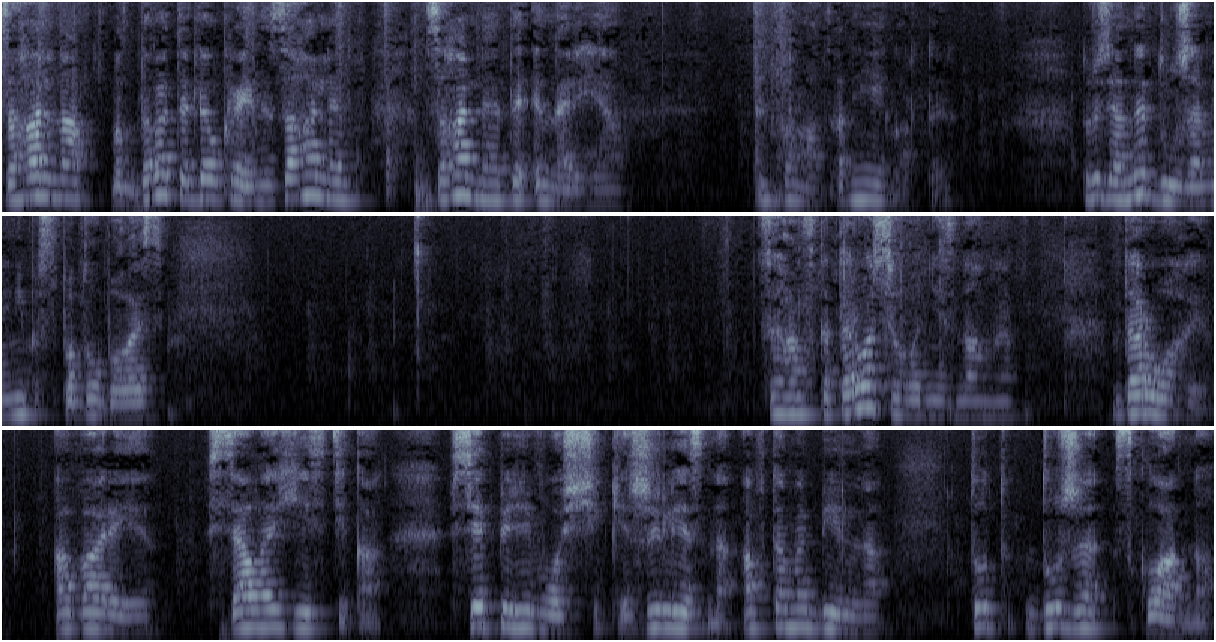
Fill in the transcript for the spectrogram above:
Загальна, давайте для України загальна, загальна йде енергія. Інформація однієї карти. Друзі, не дуже мені сподобалось Циганська Таро сьогодні з нами. Дороги, аварії, вся логістика, всі перевозчики, железна, автомобільна. Тут дуже складно.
